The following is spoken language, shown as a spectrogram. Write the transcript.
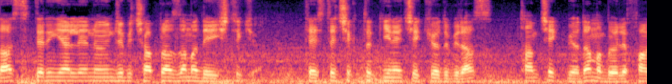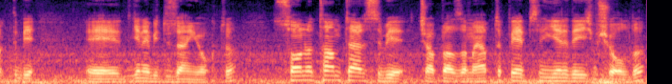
lastiklerin yerlerine önce bir çaprazlama değiştik. Teste çıktık yine çekiyordu biraz. Tam çekmiyordu ama böyle farklı bir e, yine bir düzen yoktu. Sonra tam tersi bir çaprazlama yaptık ve hepsinin yeri değişmiş oldu.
